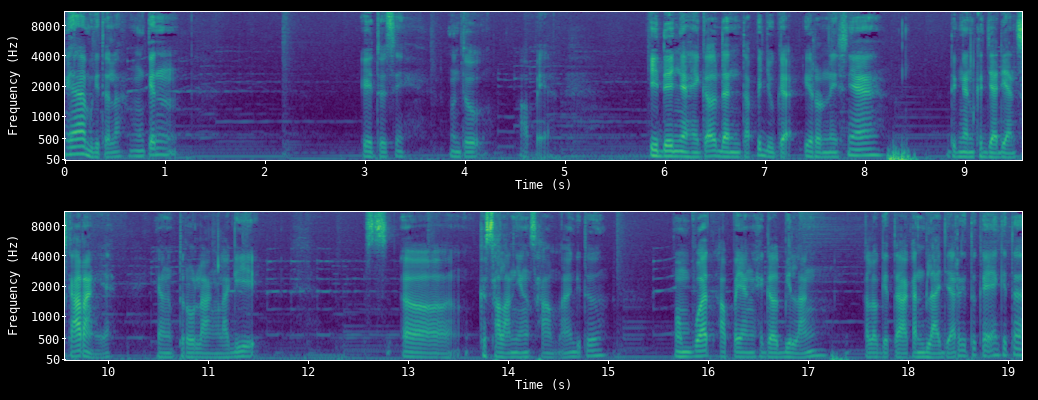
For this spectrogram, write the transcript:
Ya begitulah, mungkin itu sih untuk apa ya idenya Hegel dan tapi juga ironisnya dengan kejadian sekarang ya yang terulang lagi uh, kesalahan yang sama gitu membuat apa yang Hegel bilang kalau kita akan belajar itu kayaknya kita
